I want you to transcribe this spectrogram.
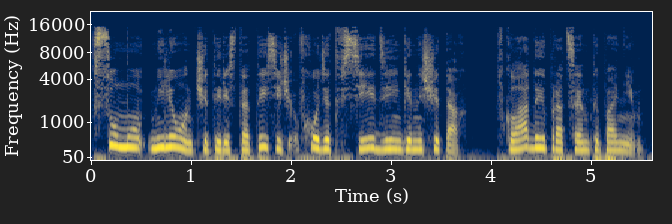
В сумму миллион четыреста тысяч входят все деньги на счетах, вклады и проценты по ним –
